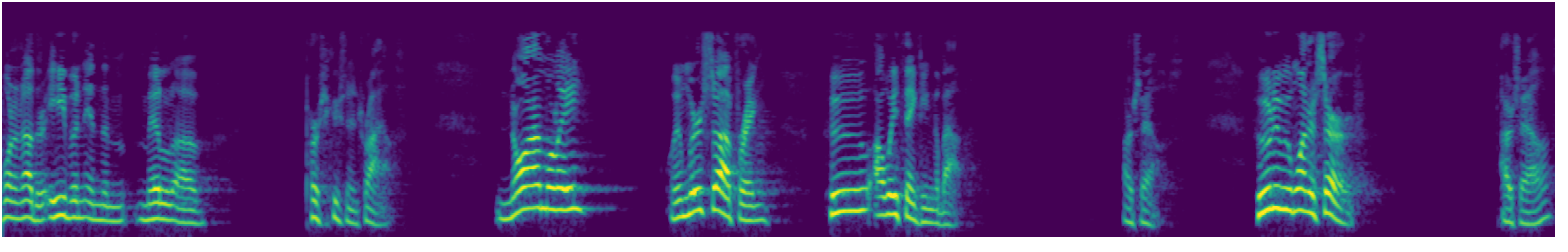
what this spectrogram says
one another even in the middle of persecution and trials. Normally, when we're suffering, who are we thinking about? Ourselves. Who do we want to serve? Ourselves.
